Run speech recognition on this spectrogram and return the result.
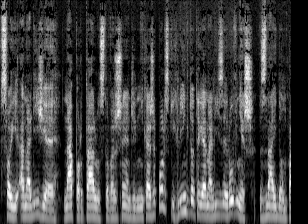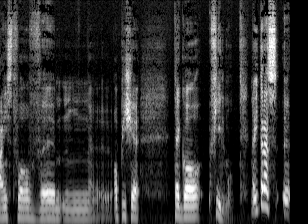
w swojej analizie na portalu Stowarzyszenia Dziennikarzy Polskich. Link do tej analizy również znajdą Państwo w mm, opisie tego filmu. No i teraz y,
